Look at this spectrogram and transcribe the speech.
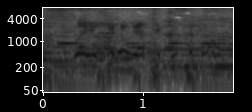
Why you feel that.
